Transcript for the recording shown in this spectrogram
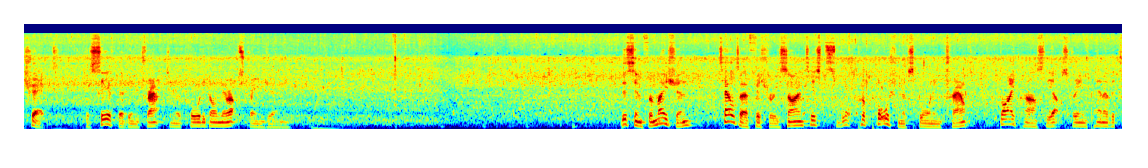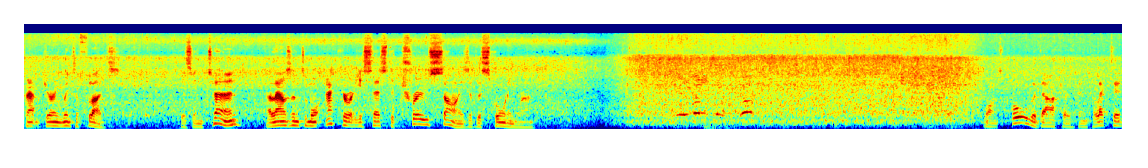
checked to see if they've been trapped and recorded on their upstream journey. This information tells our fishery scientists what proportion of spawning trout bypass the upstream pen of the trap during winter floods. This in turn allows them to more accurately assess the true size of the spawning run. Once all the data has been collected,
